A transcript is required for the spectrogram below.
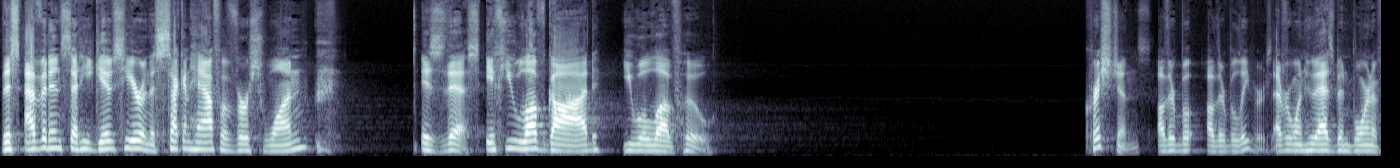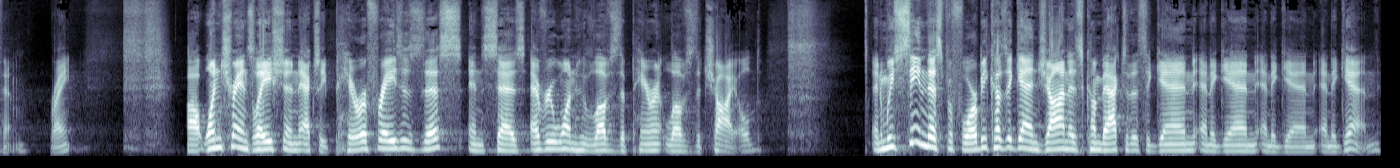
This evidence that he gives here in the second half of verse 1 is this If you love God, you will love who? Christians, other, other believers, everyone who has been born of him, right? Uh, one translation actually paraphrases this and says, Everyone who loves the parent loves the child. And we've seen this before because, again, John has come back to this again and again and again and again.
